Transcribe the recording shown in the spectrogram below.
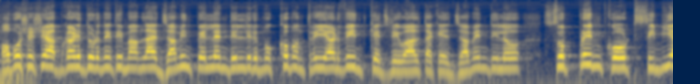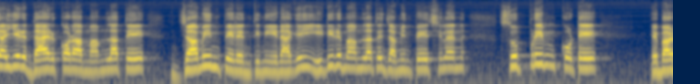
অবশেষে আবগারি দুর্নীতি মামলায় জামিন পেলেন দিল্লির মুখ্যমন্ত্রী অরবিন্দ কেজরিওয়াল। তাকে জামিন দিল সুপ্রিম কোর্ট সিবিআই এর দায়ের করা মামলাতে জামিন পেলেন তিনি। এর আগেই ইডির মামলাতে জামিন পেয়েছিলেন সুপ্রিম কোর্টে। এবার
